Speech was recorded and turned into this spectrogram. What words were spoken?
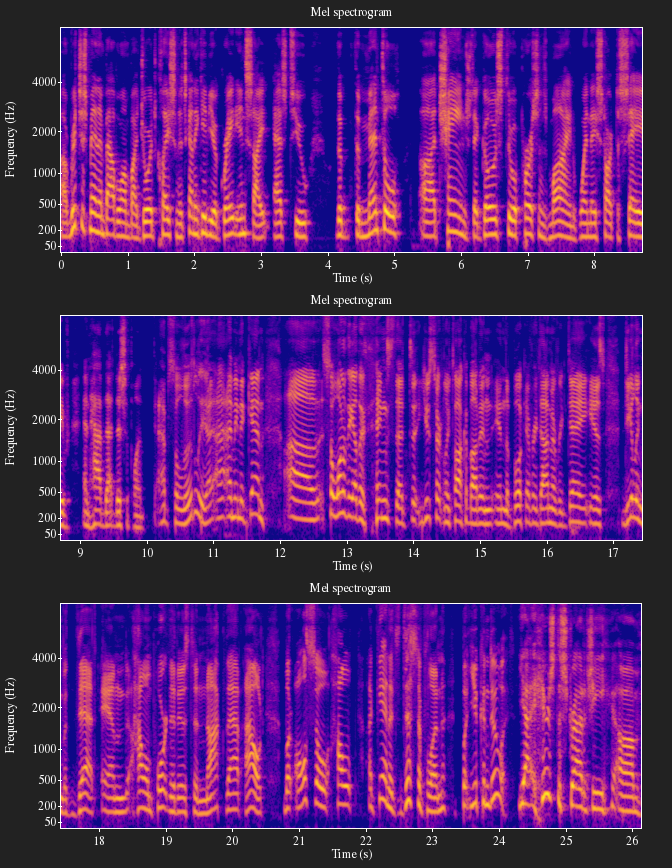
uh, Richest Man in Babylon by George Clason. It's going to give you a great insight as to the, the mental uh, change that goes through a person's mind when they start to save and have that discipline. Absolutely. I, I mean, again, uh, so one of the other things that you certainly talk about in, in the book, Every Dime, Every Day, is dealing with debt and how important it is to knock that out, but also how, again, it's discipline, but you can do it. Yeah, here's the strategy. Um,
